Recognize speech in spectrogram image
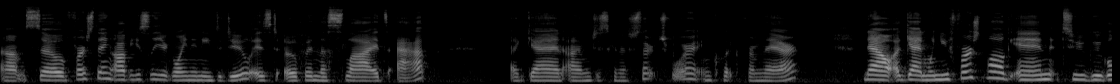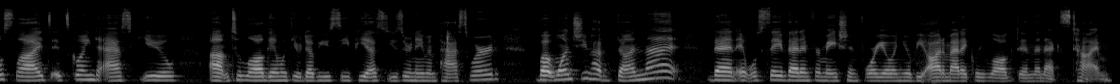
Um, so first thing obviously you're going to need to do is to open the Slides app. Again, I'm just going to search for it and click from there. Now again, when you first log in to Google Slides, it's going to ask you um, to log in with your WCPS username and password. But once you have done that, then it will save that information for you and you'll be automatically logged in the next time.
